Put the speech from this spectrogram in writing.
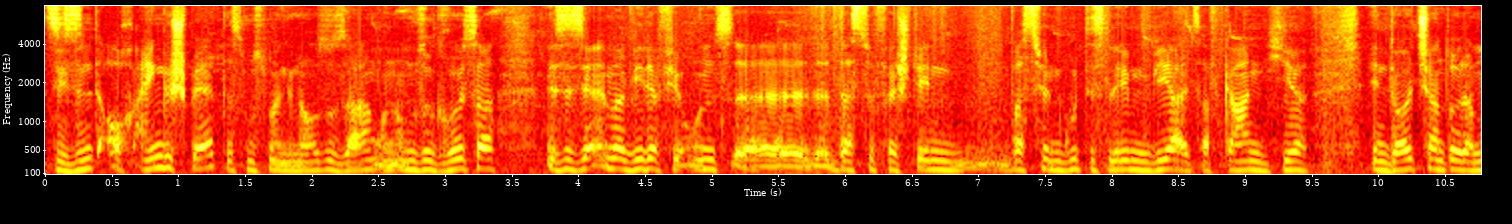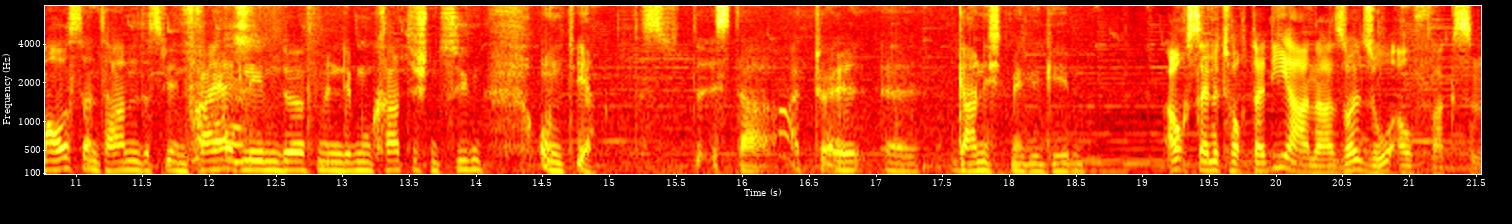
sie sind auch eingesperrt, das muss man genauso sagen. Und umso größer ist es ja immer wieder für uns, äh, das zu verstehen, was für ein gutes Leben wir als Afghanen hier in Deutschland oder im Ausland haben, dass wir in Freiheit leben dürfen, in demokratischen Zügen. Und ja, das ist da aktuell äh, gar nicht mehr gegeben. Auch seine Tochter Diana soll so aufwachsen.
